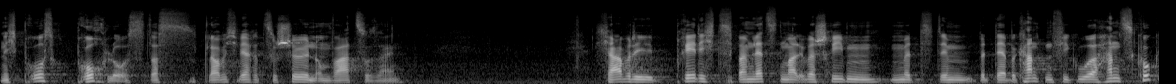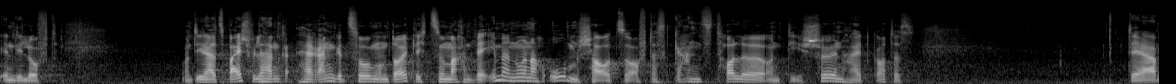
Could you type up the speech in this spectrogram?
Nicht bruchlos, das glaube ich wäre zu schön, um wahr zu sein. Ich habe die Predigt beim letzten Mal überschrieben mit dem, der bekannten Figur Hans Kuck in die Luft und ihn als Beispiel herangezogen, um deutlich zu machen, wer immer nur nach oben schaut, so auf das ganz Tolle und die Schönheit Gottes, der,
